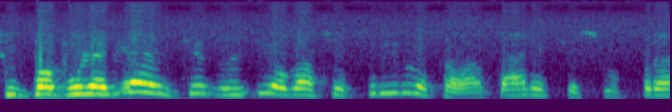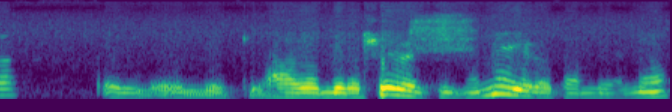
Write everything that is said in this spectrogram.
su popularidad en cierto sentido va a sufrir los avatares que sufra a donde lo lleva el cisne negro también, ¿no?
